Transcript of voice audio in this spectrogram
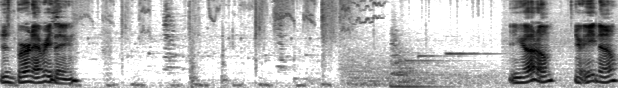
Just burn everything. You got them. You're eight now.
